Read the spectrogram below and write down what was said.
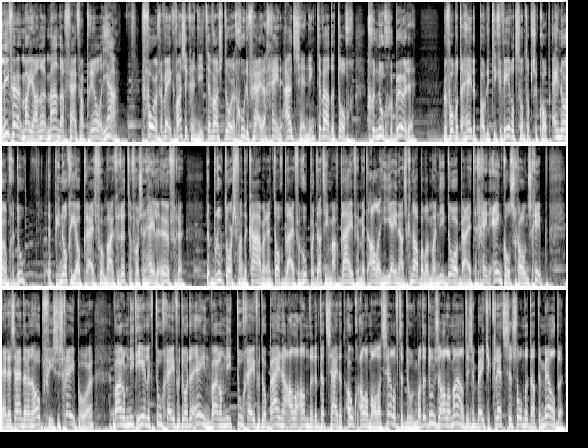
Lieve Marianne, maandag 5 april. Ja, vorige week was ik er niet. Er was door Goede Vrijdag geen uitzending, terwijl er toch genoeg gebeurde. Bijvoorbeeld de hele politieke wereld stond op zijn kop. Enorm gedoe. De Pinocchio-prijs voor Mark Rutte voor zijn hele oeuvre de bloeddorst van de Kamer en toch blijven roepen dat hij mag blijven. Met alle hyena's knabbelen, maar niet doorbijten. Geen enkel schoon schip. En er zijn er een hoop vieze schepen hoor. Waarom niet eerlijk toegeven door de een? Waarom niet toegeven door bijna alle anderen dat zij dat ook allemaal hetzelfde doen? Want dat doen ze allemaal. Het is een beetje kletsen zonder dat te melden.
